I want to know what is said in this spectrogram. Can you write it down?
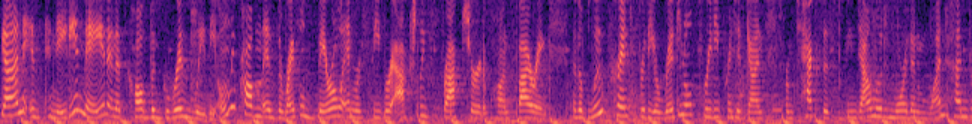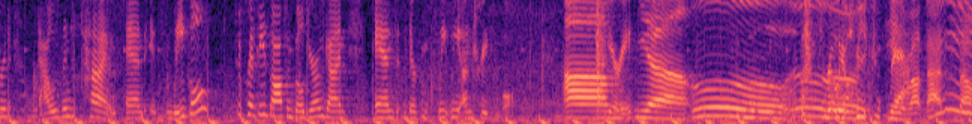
gun is Canadian made and it's called the Grizzly. The only problem is the rifle's barrel and receiver actually fractured upon firing. Now, the blueprint for the original 3D printed gun from Texas has been downloaded more than 100,000 times and it's legal to print these off and build your own gun and they're completely untraceable. Um, Scary. Yeah. Ooh. That's really all you can say Yeah. about that. So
